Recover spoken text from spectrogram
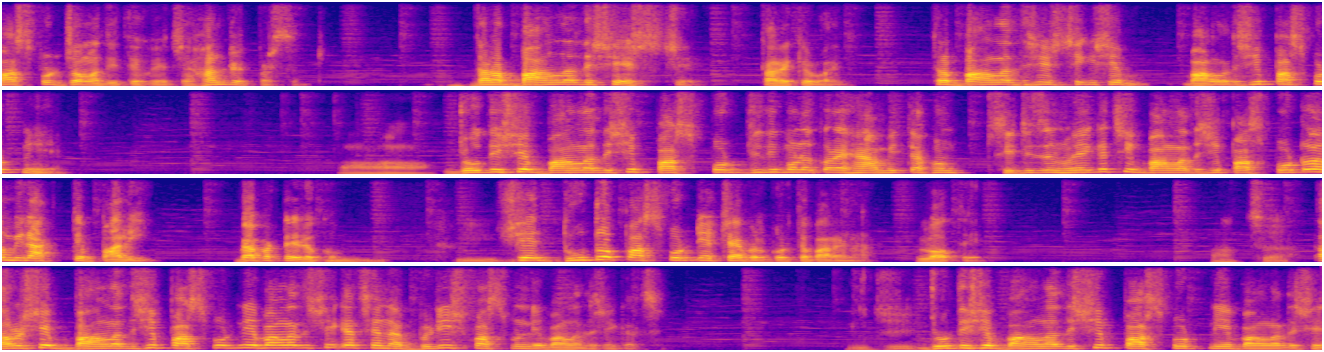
পাসপোর্ট জমা দিতে হয়েছে হান্ড্রেড পার্সেন্ট তারা বাংলাদেশে এসছে তারেকের ওয়াইফ তারা বাংলাদেশে এসছে কি সে বাংলাদেশি পাসপোর্ট নিয়ে? যদি সে বাংলাদেশি পাসপোর্ট যদি মনে করে হ্যাঁ আমি তো এখন সিটিজেন হয়ে গেছি বাংলাদেশি পাসপোর্টও আমি রাখতে পারি। ব্যাপারটা এরকম। সে দুটো পাসপোর্ট নিয়ে ট্রাভেল করতে পারে না লতে আচ্ছা। কারণ সে বাংলাদেশি পাসপোর্ট নিয়ে বাংলাদেশে গেছে না ব্রিটিশ পাসপোর্ট নিয়ে বাংলাদেশে গেছে? যদি সে বাংলাদেশি পাসপোর্ট নিয়ে বাংলাদেশে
